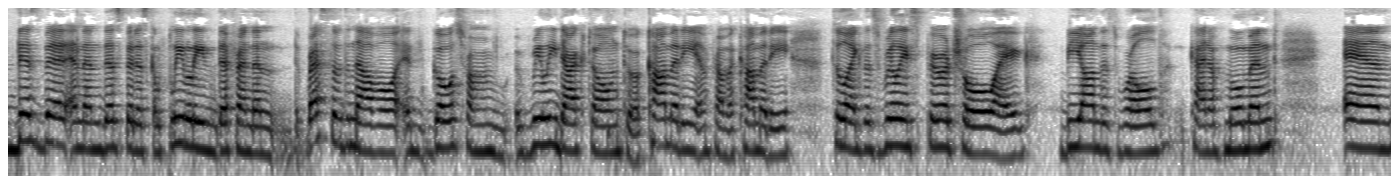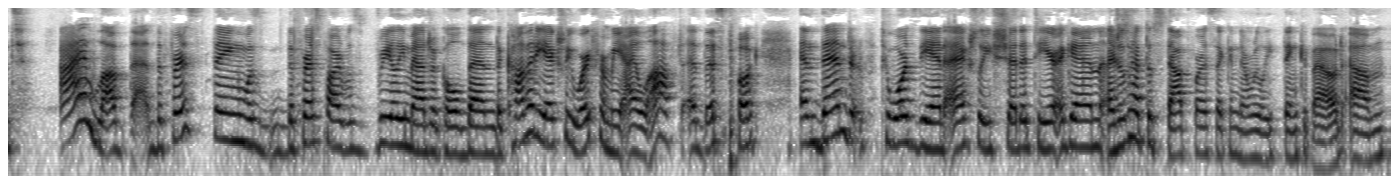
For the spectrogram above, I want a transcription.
this bit and then this bit is completely different than the rest of the novel. It goes from a really dark tone to a comedy and from a comedy to like this really spiritual, like beyond this world kind of moment. And I love that. The first thing was, the first part was really magical. Then the comedy actually worked for me. I laughed at this book. And then towards the end, I actually shed a tear again. I just had to stop for a second and really think about um,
